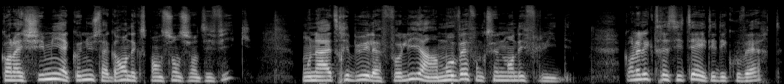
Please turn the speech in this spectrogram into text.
Quand la chimie a connu sa grande expansion scientifique, on a attribué la folie à un mauvais fonctionnement des fluides. Quand l'électricité a été découverte,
